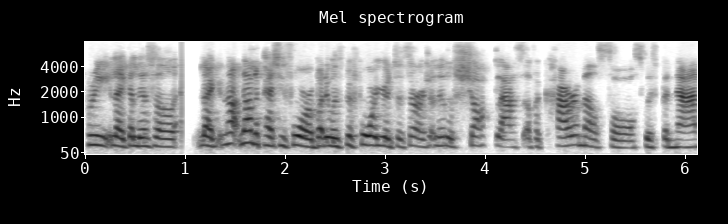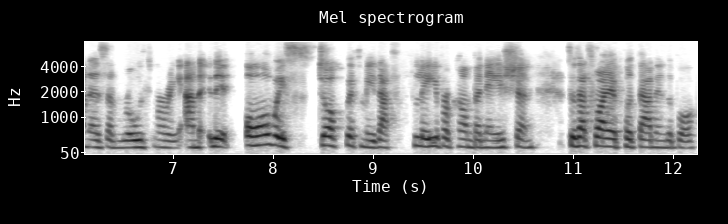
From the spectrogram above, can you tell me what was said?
pre like a little like not not a petit four, but it was before your dessert, a little shot glass of a caramel sauce with bananas and rosemary, and it, it always stuck with me that flavor combination. So that's why I put that in the book.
